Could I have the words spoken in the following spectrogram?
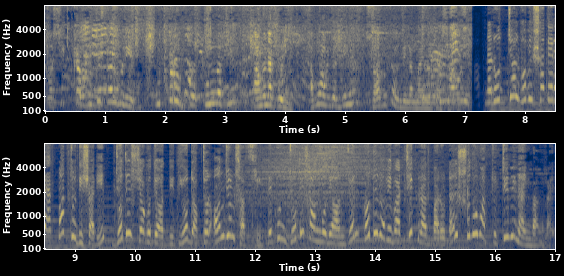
এবং শিক্ষা প্রতিষ্ঠানগুলির উত্তর উন্নতি কামনা করি। আবু আমাদের দিনে সভাপতি আমাদের মাইনরিটি অ্যাসোসিয়েশন আপনার উজ্জ্বল ভবিষ্যতের একমাত্র দিশারি জ্যোতিষ জগতে অদ্বিতীয় ডক্টর অঞ্জন শাস্ত্রী। দেখুন জ্যোতিষ অঙ্গনে অঞ্জন প্রতি রবিবার ঠিক রাত বারোটায় শুধুমাত্র টিভি নাইন বাংলায়।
